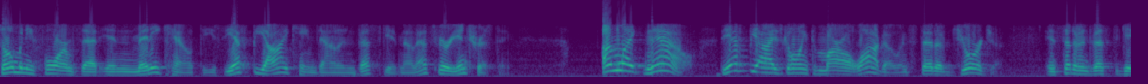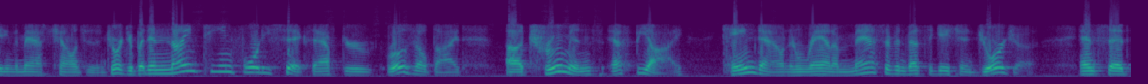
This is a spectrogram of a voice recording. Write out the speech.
so many forms that in many counties the FBI came down and investigated. Now that's very interesting. Unlike now, the FBI is going to Mar-a-Lago instead of Georgia instead of investigating the mass challenges in Georgia. But in 1946, after Roosevelt died, uh, Truman's FBI came down and ran a massive investigation in Georgia and said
